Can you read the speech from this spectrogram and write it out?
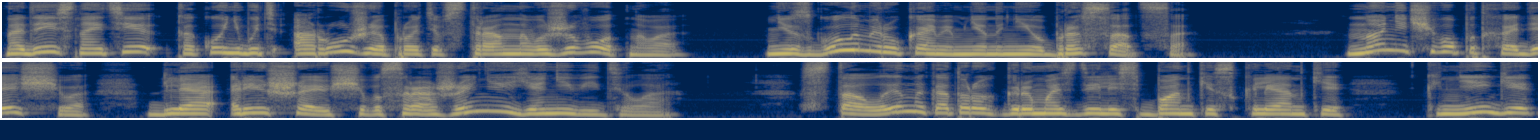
надеясь найти какое-нибудь оружие против странного животного. Не с голыми руками мне на нее бросаться. Но ничего подходящего для решающего сражения я не видела. Столы, на которых громоздились банки-склянки, книги,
